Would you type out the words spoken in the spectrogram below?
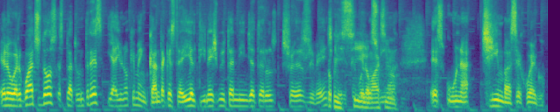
el Overwatch 2, Splatoon 3, y hay uno que me encanta que esté ahí, el Teenage Mutant Ninja Turtles Shredder's Revenge. Uy, que ese sí, es máximo. Una, es una chimba ese juego.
